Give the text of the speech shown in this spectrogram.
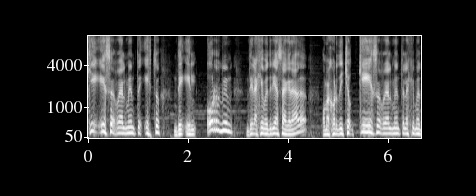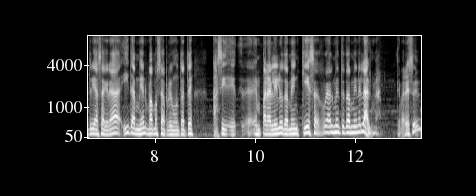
¿Qué es realmente esto del orden de la geometría sagrada? O mejor dicho, ¿qué es realmente la geometría sagrada? Y también vamos a preguntarte así eh, en paralelo también qué es realmente también el alma. ¿Te parece?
